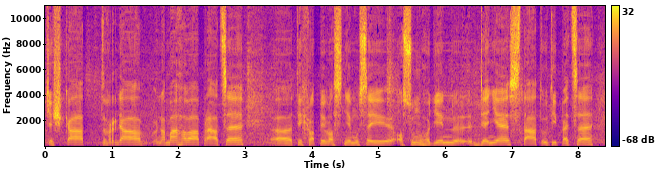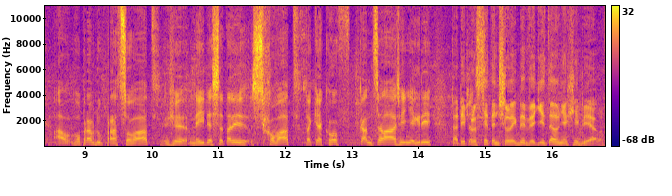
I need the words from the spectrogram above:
těžká, tvrdá, namáhavá práce. Eh, ty chlapy vlastně musí 8 hodin denně stát u té pece a opravdu pracovat, že nejde se tady schovat, tak jako v kanceláři někdy. Tady prostě ten člověk by viditelně chyběl.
